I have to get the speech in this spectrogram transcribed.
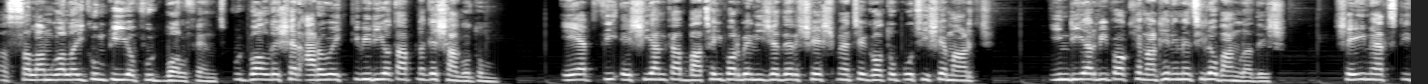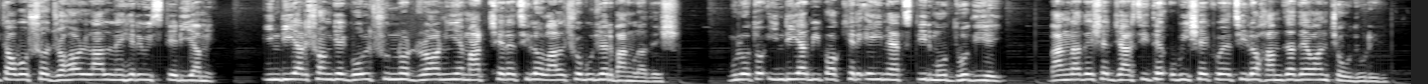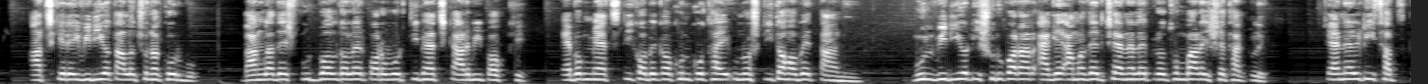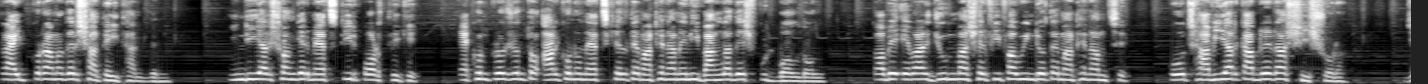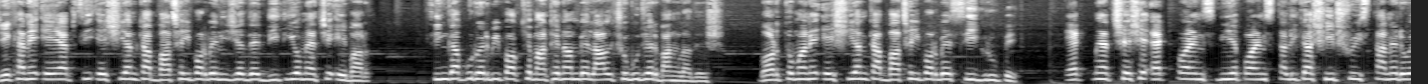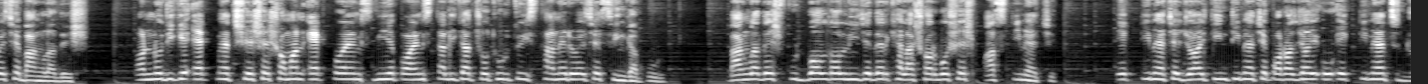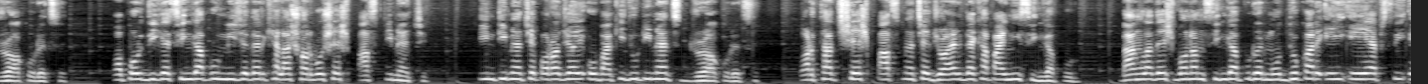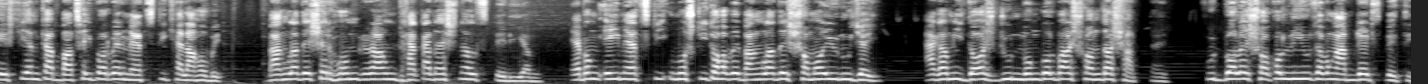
আসসালামু আলাইকুম, প্রিয় ফুটবল ফ্যান্স ফুটবল দেশের আরও একটি ভিডিওতে আপনাকে স্বাগতম। এএফসি এশিয়ান কাপ বাছাই পর্বে নিজেদের শেষ ম্যাচে গত পঁচিশে মার্চ ইন্ডিয়ার বিপক্ষে মাঠে নেমেছিল বাংলাদেশ। সেই ম্যাচটিতে অবশ্য জওহরলাল নেহেরু স্টেডিয়ামে ইন্ডিয়ার সঙ্গে গোল শূন্য ড্র নিয়ে মাঠ ছেড়েছিল লাল সবুজের বাংলাদেশ। মূলত ইন্ডিয়ার বিপক্ষের এই ম্যাচটির মধ্য দিয়েই বাংলাদেশের জার্সিতে অভিষেক হয়েছিল হামজা দেওয়ান চৌধুরীর। আজকের এই ভিডিওতে আলোচনা করব বাংলাদেশ ফুটবল দলের পরবর্তী ম্যাচ কার বিপক্ষে এবং ম্যাচটি কবে কখন কোথায় অনুষ্ঠিত হবে তা নিয়ে। মূল ভিডিওটি শুরু করার আগে আমাদের চ্যানেলে প্রথমবার এসে থাকলে চ্যানেলটি সাবস্ক্রাইব করে আমাদের সাথেই থাকবেন। ইন্ডিয়ার সঙ্গে ম্যাচটির পর থেকে এখন পর্যন্ত আর কোনো ম্যাচ খেলতে মাঠে নামেনি বাংলাদেশ ফুটবল দল। তবে এবার জুন মাসের ফিফা উইন্ডোতে মাঠে নামছে কোচ হাভিয়ার কাবরেরা শিষ্যরা। যেখানে এএফসি এশিয়ান কাপ বাছাই পর্বে নিজেদের দ্বিতীয় ম্যাচে এবার। সিঙ্গাপুরের বিপক্ষে মাঠে নামবে লাল সবুজের বাংলাদেশ। বর্তমানে এশিয়ান কাপ বাছাই পর্বে সি গ্রুপে এক ম্যাচ শেষে এক পয়েন্টস নিয়ে পয়েন্টস তালিকা শীর্ষ স্থানে রয়েছে বাংলাদেশ। অন্যদিকে এক ম্যাচ শেষে সমান এক পয়েন্টস নিয়ে পয়েন্টস তালিকা চতুর্থ স্থানে রয়েছে সিঙ্গাপুর। বাংলাদেশ ফুটবল দল নিজেদের খেলা সর্বশেষ পাঁচটি ম্যাচে। একটি ম্যাচে জয়, তিনটি ম্যাচে পরাজয় ও একটি ম্যাচ ড্র করেছে। অপরদিকে সিঙ্গাপুর নিজেদের খেলা সর্বশেষ পাঁচটি ম্যাচে। তিনটি ম্যাচে পরাজয় ও বাকি দুটি ম্যাচ ড্র করেছে। অর্থাৎ শেষ পাঁচ ম্যাচে জয়ের দেখা পায়নি সিঙ্গাপুর। বাংলাদেশ বনাম সিঙ্গাপুরের মধ্যকার এই এএফসি এশিয়ান কাপ বাছাই পর্বের ম্যাচটি খেলা হবে বাংলাদেশের home ground Dhaka national stadium এবং এই ম্যাচটি অনুষ্ঠিত হবে বাংলাদেশ সময় অনুযায়ী আগামী দশ জুন মঙ্গলবার সন্ধ্যা সাতটায়। ফুটবলের সকল নিউজ এবং আপডেটস পেতে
